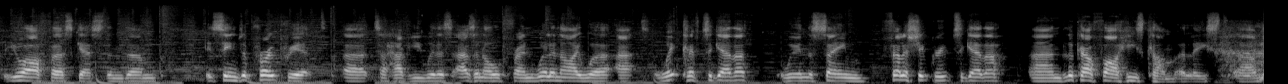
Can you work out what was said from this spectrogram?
But you are our first guest, and um, it seems appropriate uh, to have you with us as an old friend. Will and I were at Wycliffe together we're in the same fellowship group together, and look how far he's come, at least. Um,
